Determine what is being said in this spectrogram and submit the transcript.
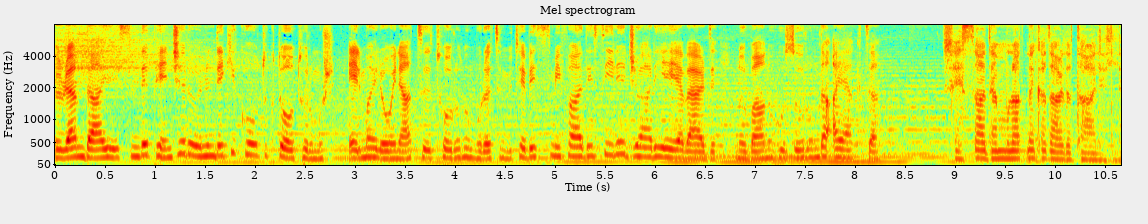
Hürrem dairesinde pencere önündeki koltukta oturmuş. Elma ile oynattığı torunu Murat'ı mütebessim ifadesiyle cariyeye verdi. Nurbanu huzurunda ayakta. Şehzadem Murat ne kadar da talihli.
